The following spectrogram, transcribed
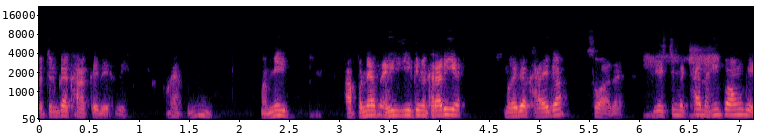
ਬੱਚਨ ਕਾ ਖਾ ਕੇ ਦੇਖਦੀ ਮੈਂ, ਹਮ, ਮੰਮੀ ਆਪਣੇ ਆਪ ਇਹੀ ਚੀਜ਼ ਕਿਵੇਂ ਖਾ ਰਹੀ ਹੈ ਮਗਰ ਜਦ ਖਾਏਗਾ ਸਵਾਦ ਹੈ ਜੇ ਇਸ 'ਚ ਮਿੱਠਾ ਨਹੀਂ ਪਾਉਂਗੇ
